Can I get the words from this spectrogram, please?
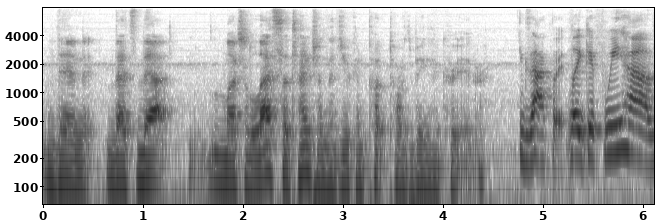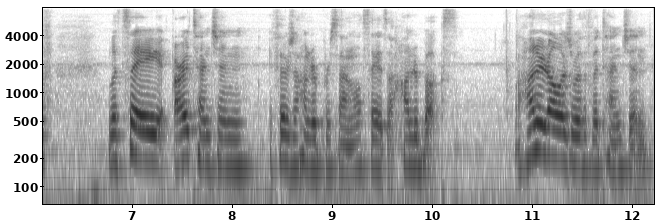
then that's that much less attention that you can put towards being a creator. Exactly. Like if we have, let's say our attention, if there's 100%, let's say it's 100 bucks, $100 worth of attention,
